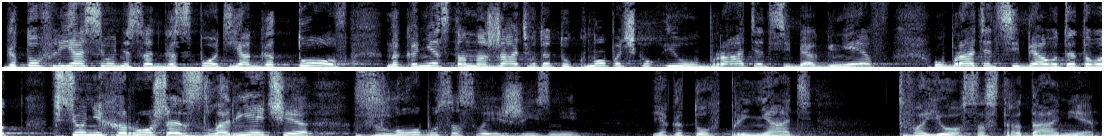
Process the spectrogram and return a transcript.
Готов ли я сегодня сказать, Господь, я готов наконец-то нажать вот эту кнопочку и убрать от себя гнев, убрать от себя вот это вот все нехорошее, злоречие, злобу со своей жизни. Я готов принять Твое сострадание,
